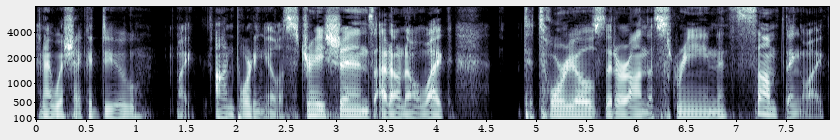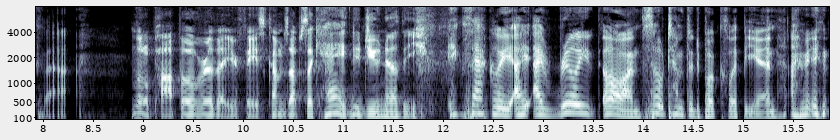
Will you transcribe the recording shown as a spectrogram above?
And I wish I could do like onboarding illustrations. I don't know like tutorials that are on the screen, something like that. Little popover that your face comes up. It's like, hey, did you know that you Exactly. I, I really oh, I'm so tempted to put Clippy in. I mean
